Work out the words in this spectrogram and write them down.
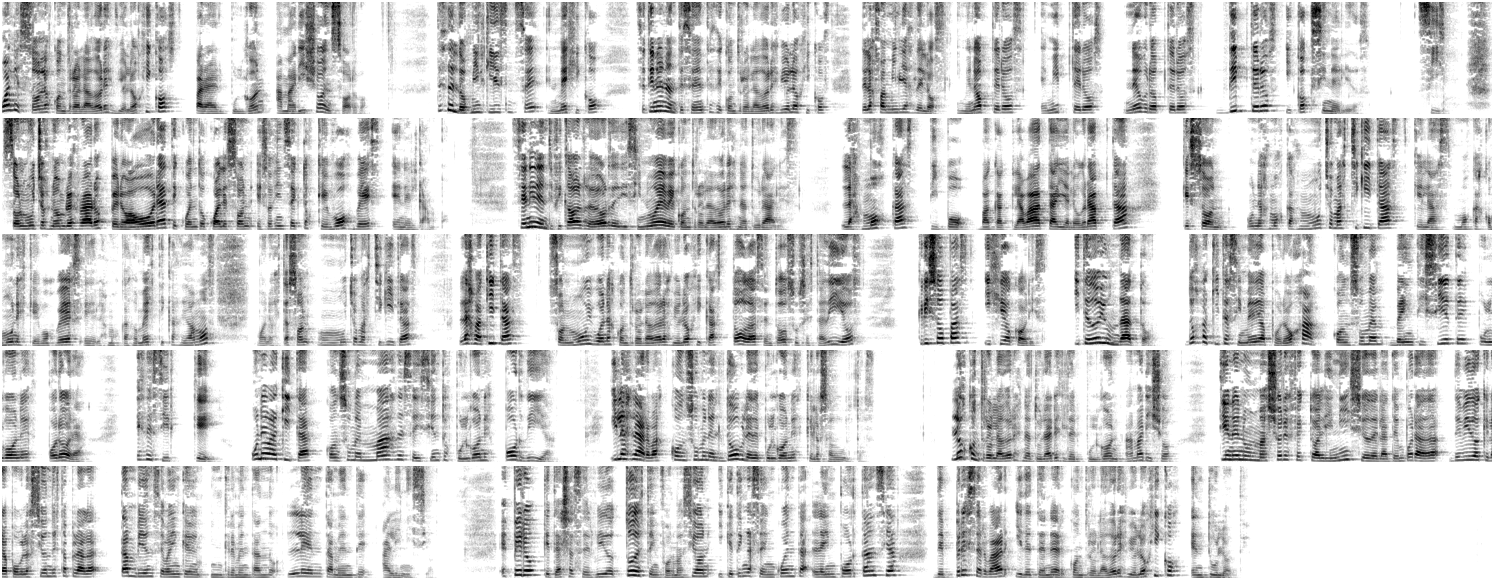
¿Cuáles son los controladores biológicos para el pulgón amarillo en sorgo? Desde el 2015, en México, se tienen antecedentes de controladores biológicos de las familias de los himenópteros, hemípteros, neurópteros, dípteros y coccinélidos. Sí, son muchos nombres raros, pero ahora te cuento cuáles son esos insectos que vos ves en el campo. Se han identificado alrededor de 19 controladores naturales. Las moscas tipo vaca clavata y alograpta, que son unas moscas mucho más chiquitas que las moscas comunes que vos ves, eh, las moscas domésticas, digamos. Bueno, estas son mucho más chiquitas. Las vaquitas son muy buenas controladoras biológicas, todas en todos sus estadios. Crisopas y geocoris. Y te doy un dato. Dos vaquitas y media por hoja consumen 27 pulgones por hora. Es decir, que una vaquita consume más de 600 pulgones por día y las larvas consumen el doble de pulgones que los adultos. Los controladores naturales del pulgón amarillo tienen un mayor efecto al inicio de la temporada debido a que la población de esta plaga también se va incrementando lentamente al inicio. Espero que te haya servido toda esta información y que tengas en cuenta la importancia de preservar y de tener controladores biológicos en tu lote.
